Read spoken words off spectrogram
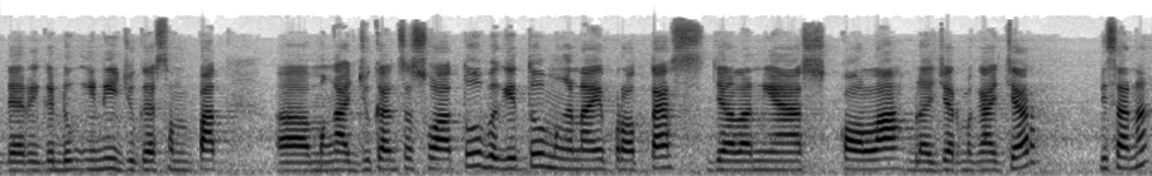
dari gedung ini juga sempat uh, mengajukan sesuatu begitu mengenai protes jalannya sekolah belajar mengajar di sana?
